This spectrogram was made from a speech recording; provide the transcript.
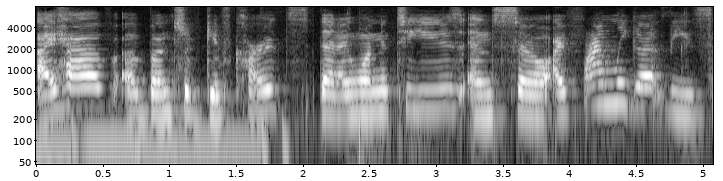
I have a bunch of gift cards that I wanted to use and so I finally got these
